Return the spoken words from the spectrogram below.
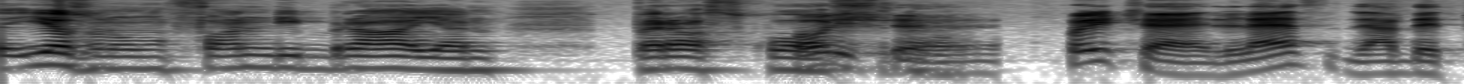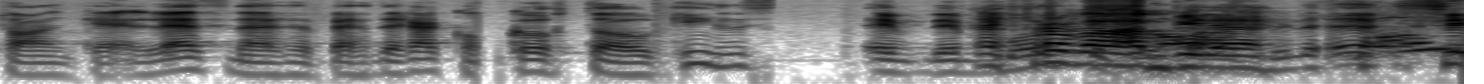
eh, io sono un fan di Brian, però Poi squash c'è, no. poi c'è Lesnar, ha detto anche Lesnar perderà con Kurt Hawkins. È, È molto probabile. probabile. No, Sì.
